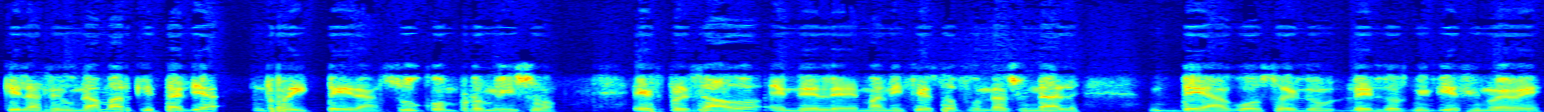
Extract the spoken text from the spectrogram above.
que la segunda Marquetalia reitera su compromiso expresado en el manifiesto fundacional de agosto del, 2019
